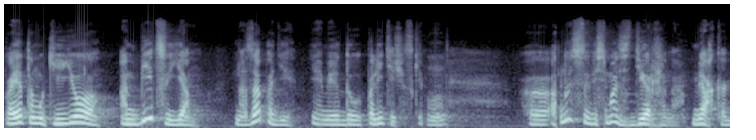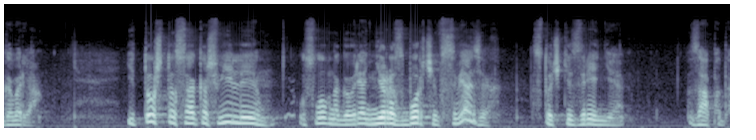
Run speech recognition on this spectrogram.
Поэтому к ее амбициям на Западе, я имею в виду политическим, э, относится весьма сдержанно, мягко говоря. И то, что Саакашвили, условно говоря, неразборчив в связях с точки зрения Запада,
